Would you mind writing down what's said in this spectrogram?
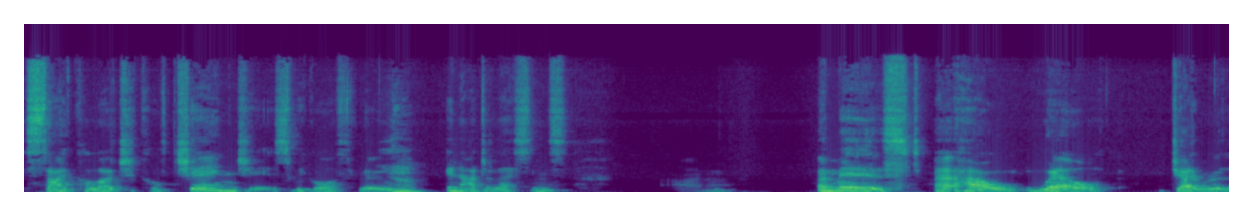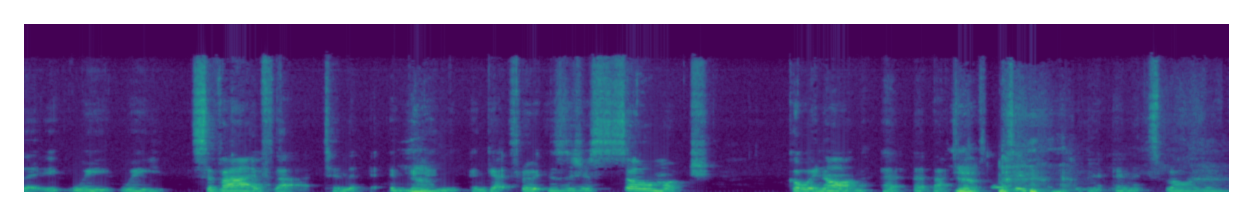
psychological changes we go through yeah. in adolescence. I'm amazed at how well, generally, we, we survive that and, yeah. and, and, get through it. There's just so much going on at, at that yeah. in, exploring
